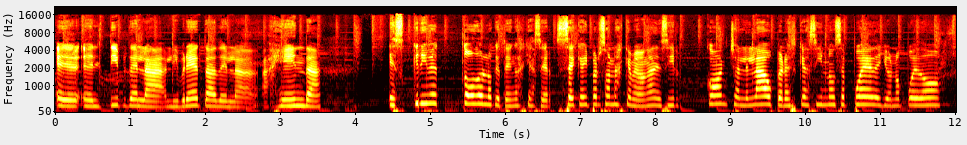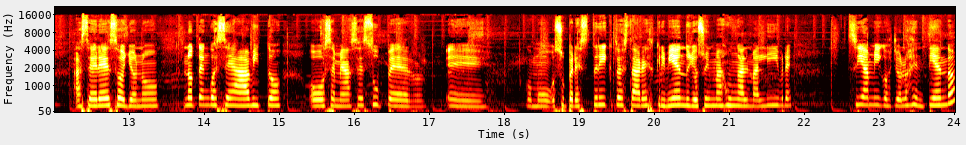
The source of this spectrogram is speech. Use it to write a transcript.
el, tip de la libreta, de la agenda, escribe todo lo que tengas que hacer. Sé que hay personas que me van a decir, conchale, Lau, pero es que así no se puede, yo no puedo hacer eso, yo no, no tengo ese hábito, o se me hace súper, eh, como súper estricto estar escribiendo, yo soy más un alma libre. Sí, amigos, yo los entiendo,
